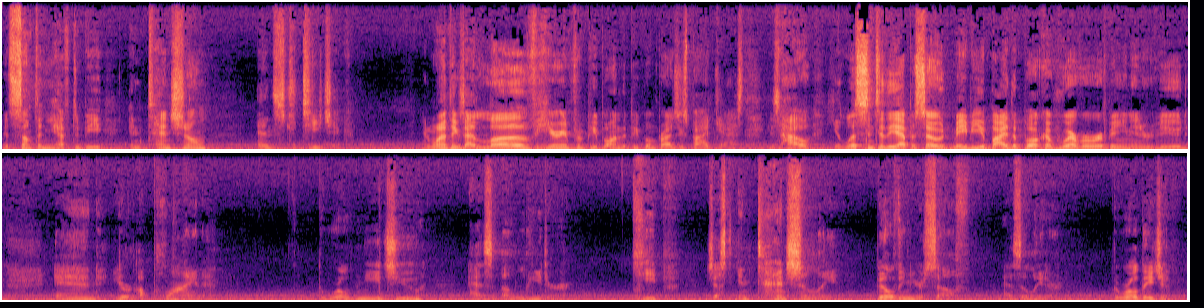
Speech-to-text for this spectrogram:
It's something you have to be intentional and strategic. And one of the things I love hearing from people on the People and Projects podcast is how you listen to the episode, maybe you buy the book of whoever we're being interviewed, and you're applying it. The world needs you as a leader. Keep just intentionally building yourself as a leader. The world needs you.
